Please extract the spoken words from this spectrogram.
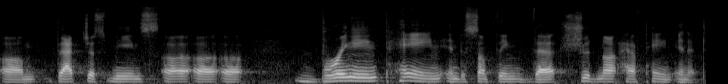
um, that just means uh, uh, uh, bringing pain into something that should not have pain in it.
